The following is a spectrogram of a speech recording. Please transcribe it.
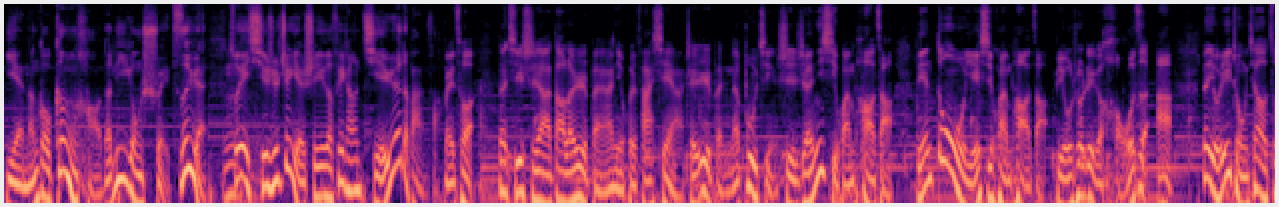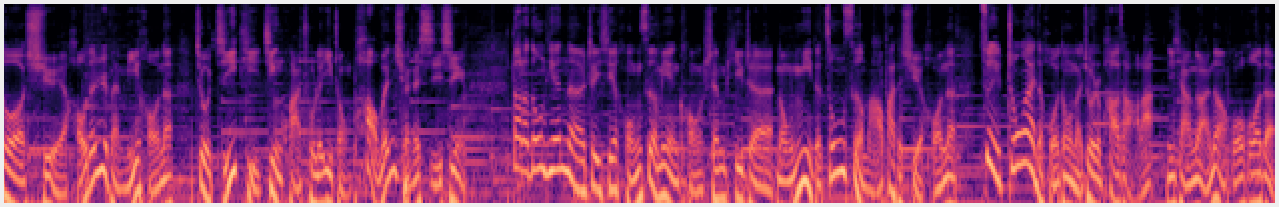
也能够更好的利用水资源。嗯所以其实这也是一个非常节约的办法。没错，那其实啊，到了日本啊，你会发现啊，这日本呢不仅是人喜欢泡澡，连动物也喜欢泡澡。比如说这个猴子啊，那有一种叫做雪猴的日本猕猴呢，就集体进化出了一种泡温泉的习性。到了冬天呢，这些红色面孔、身披着浓密的棕色毛发的雪猴呢，最钟爱的活动呢就是泡澡了。你想暖暖和和的，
